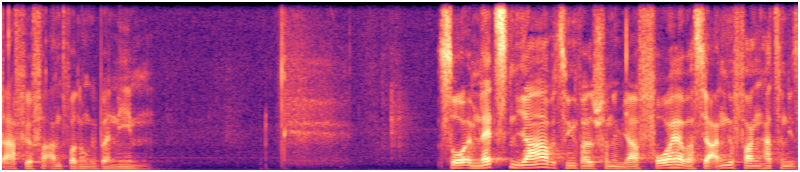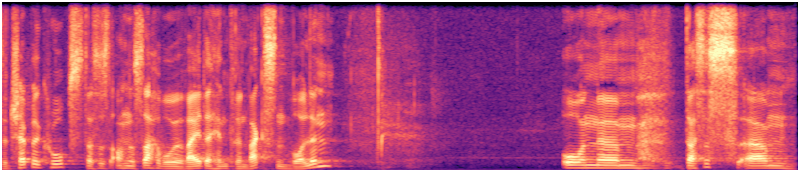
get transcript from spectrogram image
dafür Verantwortung übernehmen. So im letzten Jahr, beziehungsweise schon im Jahr vorher, was ja angefangen hat, sind diese Chapel Groups. Das ist auch eine Sache, wo wir weiterhin drin wachsen wollen. Und ähm, das ist ähm,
